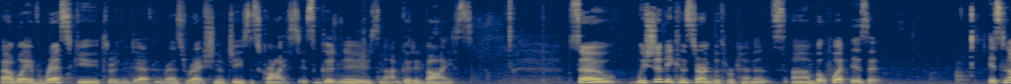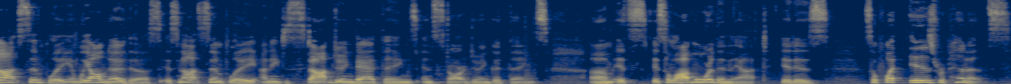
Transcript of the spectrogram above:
by way of rescue through the death and resurrection of Jesus Christ. It's good news, not good advice. So, we should be concerned with repentance, um, but what is it? It's not simply, and we all know this, it's not simply, I need to stop doing bad things and start doing good things. Um, it's, it's a lot more than that. It is, so what is repentance?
